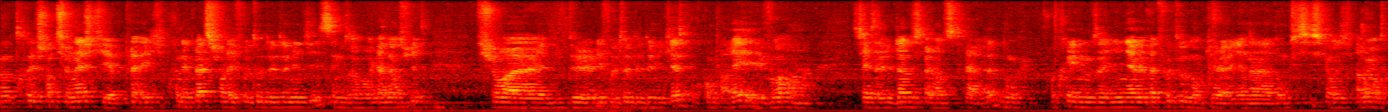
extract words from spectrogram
notre échantillonnage qui, prenait place sur les photos de 2010 et nous avons regardé ensuite sur euh, les photos de 2015 pour comparer et voir euh, si elles avaient bien disparu dans cette période. Donc, après, il n'y avait pas de photos, donc il y en a donc 6 qui ont disparu entre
